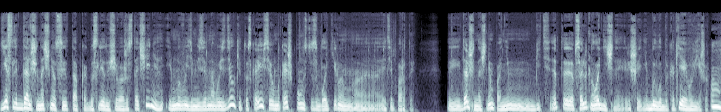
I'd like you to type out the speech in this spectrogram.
если дальше начнется этап как бы следующего ожесточения, и мы выйдем из зерновой сделки, то, скорее всего, мы, конечно, полностью заблокируем э, эти порты и дальше начнем по ним бить. Это абсолютно логичное решение было бы, как я его вижу. Угу.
